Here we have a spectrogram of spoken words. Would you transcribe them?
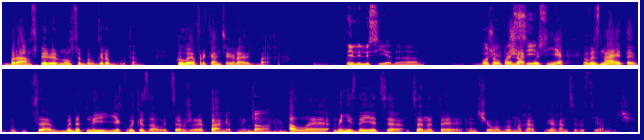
Брамс перевернувся би в гробу там, коли африканці грають Баха. Или Люсьє, да? Боже упасі. Жак Лусьє, ви знаєте, це видатний, як ви казали, це вже пам'ятник. Да. Але мені здається, це не те, чого вимагав Яган Себастьянович.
